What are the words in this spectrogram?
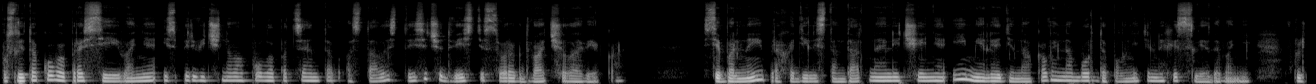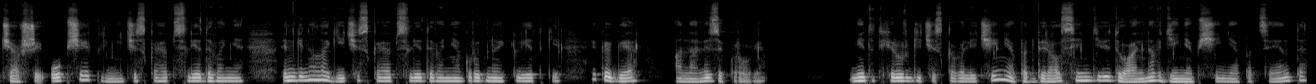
После такого просеивания из первичного пула пациентов осталось 1242 человека. Все больные проходили стандартное лечение и имели одинаковый набор дополнительных исследований, включавший общее клиническое обследование, рентгенологическое обследование грудной клетки, ЭКГ, анализы крови. Метод хирургического лечения подбирался индивидуально в день общения пациента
